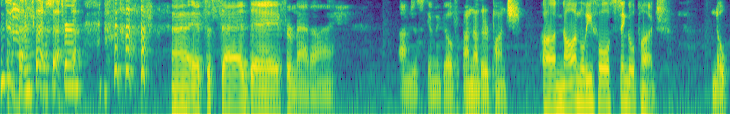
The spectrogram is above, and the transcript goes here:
Is it Bench's turn? Uh, it's a sad day for Mad Eye. I'm just going to go for another punch. A non-lethal single punch. Nope.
